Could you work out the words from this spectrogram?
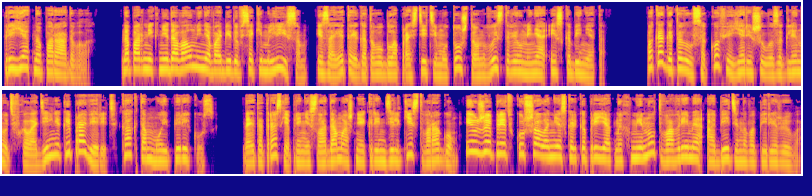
приятно порадовало. Напарник не давал меня в обиду всяким лисам, и за это я готова была простить ему то, что он выставил меня из кабинета. Пока готовился кофе, я решила заглянуть в холодильник и проверить, как там мой перекус. На этот раз я принесла домашние крендельки с творогом и уже предвкушала несколько приятных минут во время обеденного перерыва.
